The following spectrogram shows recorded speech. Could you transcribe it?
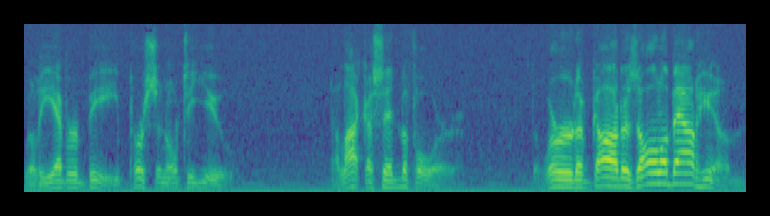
will he ever be personal to you. Now, like I said before, Word of God is all about him.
